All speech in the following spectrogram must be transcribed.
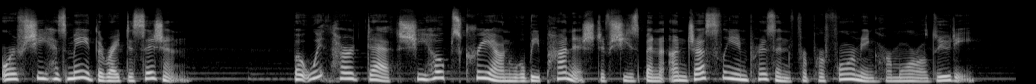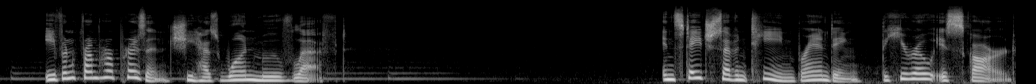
or if she has made the right decision. But with her death, she hopes Creon will be punished if she's been unjustly imprisoned for performing her moral duty. Even from her prison, she has one move left. In stage 17, branding, the hero is scarred.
